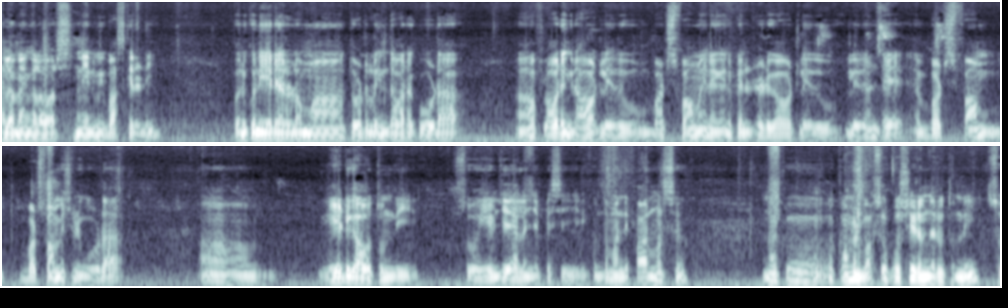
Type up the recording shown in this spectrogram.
హలో మ్యాంగలవర్స్ నేను మీ భాస్కర్ రెడ్డి. కొన్ని కొన్ని ఏరియాలలో మా తోటలో ఇంతవరకు కూడా ఫ్లవరింగ్ రావట్లేదు. బర్డ్స్ ఫామ్ అయినా కానీ పెనిట్రేట్ కావట్లేదు. లేదంటే బర్డ్స్ ఫామ్ బర్డ్స్ ఫార్మేషన్ కూడా లేట్గా అవుతుంది. సో ఏం చేయాలని చెప్పేసి కొంతమంది ఫార్మర్స్ నాకు కామెంట్ బాక్స్లో పోస్ట్ చేయడం జరుగుతుంది. సో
